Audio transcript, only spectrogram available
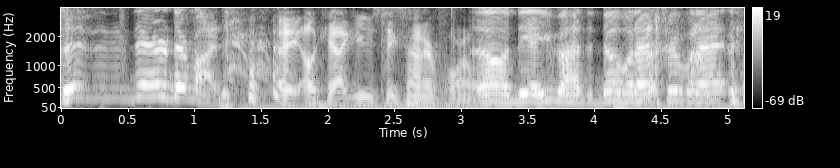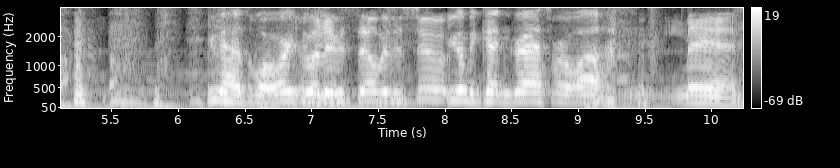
They're, they're mine. hey, okay, I'll give you 600 for them. Oh, yeah, you gonna have to double that, triple that. you gonna have some more work. You gonna even sell me the shoe? You're gonna be cutting grass for a while. Man,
